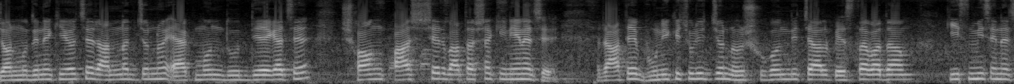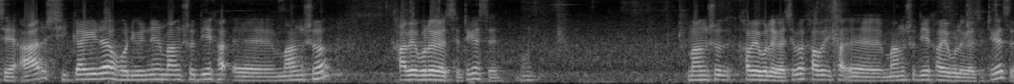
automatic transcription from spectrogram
জন্মদিনে কী হচ্ছে? রান্নার জন্য এক মন দুধ দিয়ে গেছে। সং পাশের বাতাসা কিনে এনেছে। রাতে ভুনি খিচুড়ির জন্য সুগন্ধি চাল, পেস্তা, বাদাম কিশমিশ এনেছে। আর শিকারীরা হরিণের মাংস দিয়ে মাংস খাবে বলে গেছে, ঠিক আছে? মাংস খাবে বলে গেছে বা খাবে মাংস দিয়ে খাবে বলে গেছে, ঠিক আছে?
